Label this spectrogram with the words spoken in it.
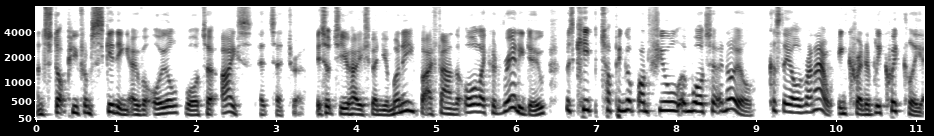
and stop you from skidding over oil, water, ice, etc. It's up to you how you spend your money, but I found that all I could really do was keep topping up on fuel and water and oil because they all ran out incredibly quickly.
